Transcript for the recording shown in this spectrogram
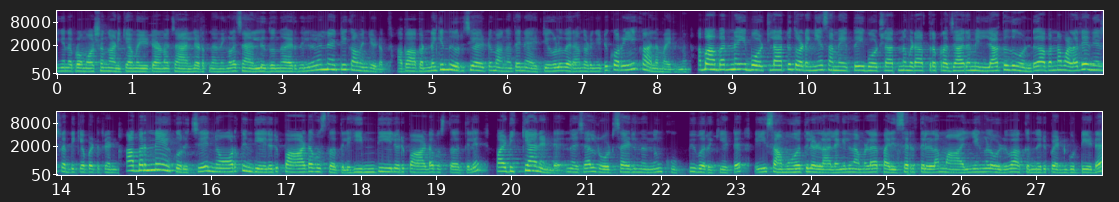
ഇങ്ങനെ പ്രൊമോഷൻ കാണിക്കാൻ വേണ്ടിയിട്ടാണോ ചാനൽ നടത്തുന്നത്? നിങ്ങളെ ചാനൽ ഇതൊന്നും ആയിരുന്നില്ല നെഗറ്റീവ് കമന്റ് ഇടും. അപ്പോൾ അപർണയ്ക്കും തീർച്ചയായിട്ടും അങ്ങനത്തെ നെഗറ്റീവുകൾ വരാൻ തുടങ്ങിയിട്ട് കുറേ കാലമായിരുന്നു. അപ്പോൾ അപർണ ഈ ബോട്ടിൽ ആർട്ട് തുടങ്ങിയ സമയത്ത് ഈ ബോട്ടിൽ ആർട്ടിന് ഇവിടെ അത്ര പ്രചാരം ഇല്ലാത്തത് കൊണ്ട് അപർണ വളരെയധികം ശ്രദ്ധിക്കപ്പെട്ടിട്ടുണ്ട്. അപർണയെ കുറിച്ച് നോർത്ത് ഇന്ത്യയിൽ ഒരു പാഠപുസ്തകത്തിൽ ഹിന്ദിയിൽ ഒരു പാഠപുസ്തകത്തിൽ പഠിക്കാനുണ്ട്. എന്ന് വെച്ചാൽ റോഡ് സൈഡിൽ നിന്നും കുപ്പി പെറുക്കിയിട്ട് ഈ സമൂഹത്തിലുള്ള അല്ലെങ്കിൽ നമ്മളെ പരിസരത്തിലുള്ള മാലിന്യങ്ങൾ ഒഴിവാക്കുന്ന ഒരു പെൺകുട്ടിയുടെ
